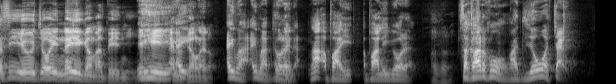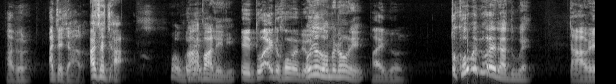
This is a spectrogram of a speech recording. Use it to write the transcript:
NCA ကိုကြော်ရေးနေရီကံမှာတည်ညီအေးအဲ့အဲ့လိုပြောင်းလိုက်တော့အဲ့မှာအဲ့မှာပြောလိုက်တာငါအဖာကြီးအဖာလေးပြောတယ်ဘာပြောလဲစကားတစ်ခုကငါလုံးဝကြိုက်ဘာပြောလဲအကြကြလားအချက်ချဟုတ်ငါအဖာလေးလေအေး तू အဲ့တခုံးပဲပြောဘိုးကျော်တော်မင်းတို့လေဘာပြောလဲ တခုံးပဲပြောလိုက်တာ तू ပဲ ဒါပဲ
